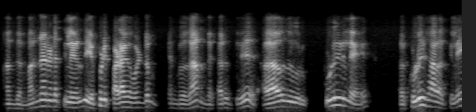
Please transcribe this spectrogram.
அந்த மன்னரிடத்திலிருந்து எப்படி பழக வேண்டும் என்பதுதான் அந்த கருத்து. அதாவது ஒரு குளிரிலே குளிர்காலத்திலே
